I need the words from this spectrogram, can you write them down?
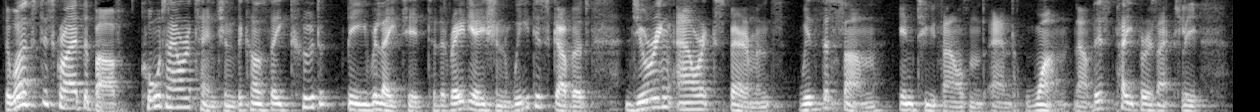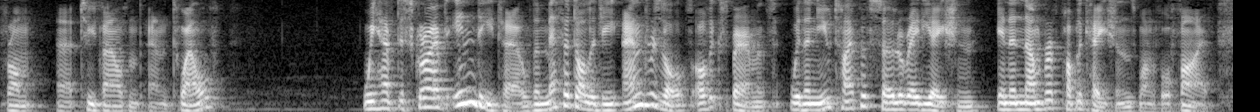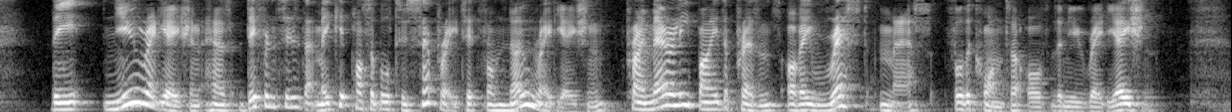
The works described above caught our attention because they could be related to the radiation we discovered during our experiments with the Sun in 2001. Now, this paper is actually from uh, 2012. We have described in detail the methodology and results of experiments with a new type of solar radiation in a number of publications 145. The new radiation has differences that make it possible to separate it from known radiation primarily by the presence of a rest mass for the quanta of the new radiation.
